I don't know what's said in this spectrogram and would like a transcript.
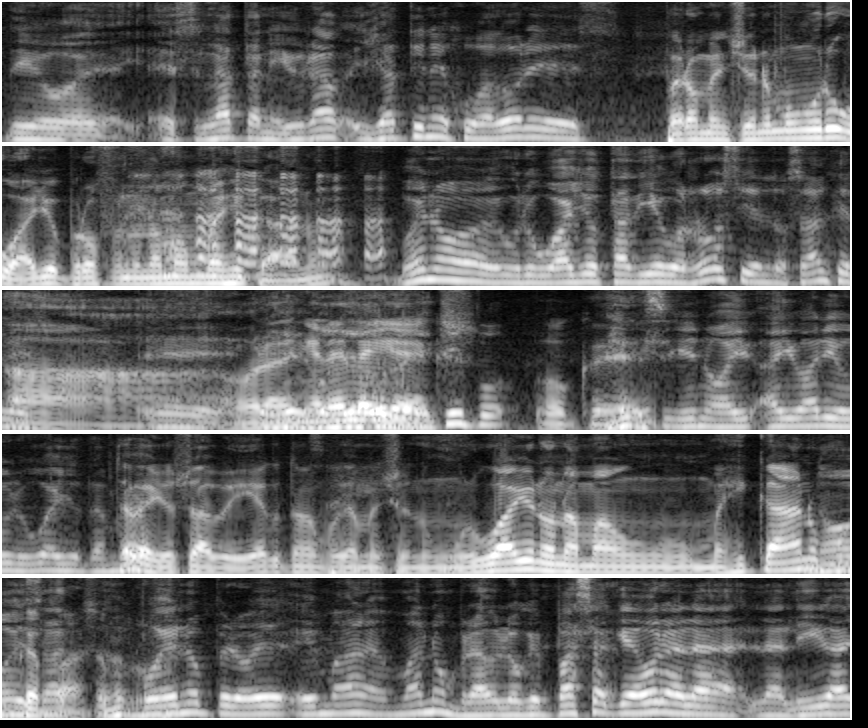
digo, Slatan y Bravo, ya tiene jugadores pero mencionemos un uruguayo, profe, no nada más un mexicano. bueno, uruguayo está Diego Rossi en Los Ángeles. Ah, eh, ahora en el LAX. Equipo. Okay. sí, no, hay, hay, varios uruguayos también. Yo sabía que usted me podía mencionar un uruguayo, no nada más un, mexicano. ¿Qué pasa? Bueno, pero es, más, más, nombrado. Lo que pasa es que ahora la, la liga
